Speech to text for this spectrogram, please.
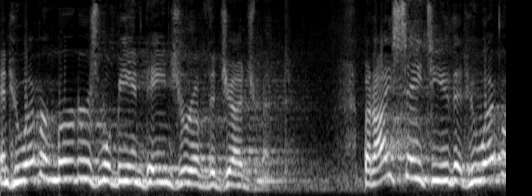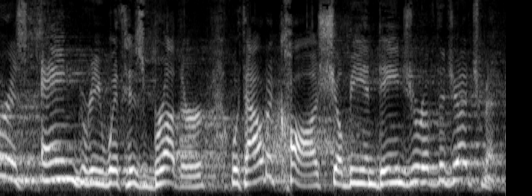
And whoever murders will be in danger of the judgment. But I say to you that whoever is angry with his brother without a cause shall be in danger of the judgment.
